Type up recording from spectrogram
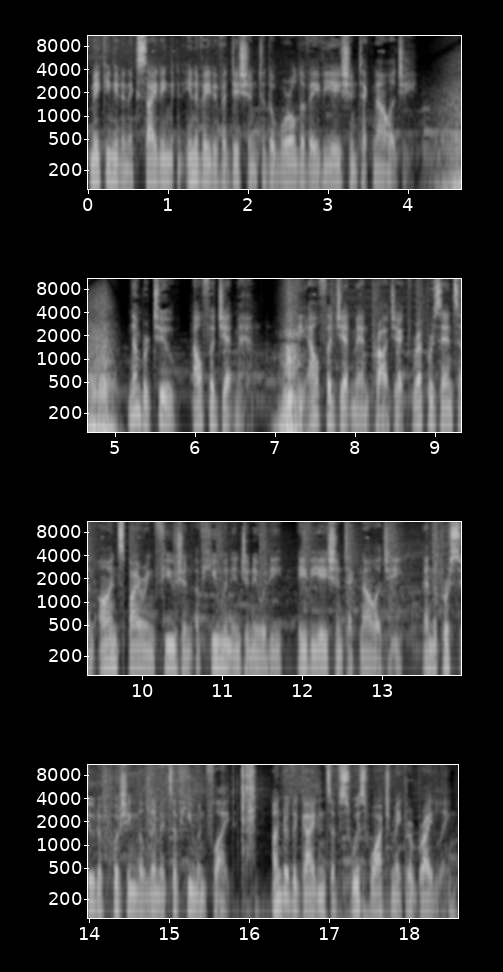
making it an exciting and innovative addition to the world of aviation technology. Number 2, Alpha Jetman. The Alpha Jetman project represents an awe-inspiring fusion of human ingenuity, aviation technology, and the pursuit of pushing the limits of human flight. Under the guidance of Swiss watchmaker Breitling,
